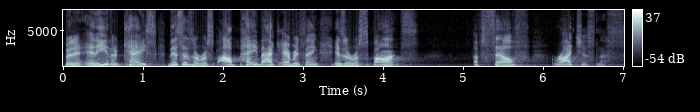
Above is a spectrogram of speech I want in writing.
But in, either case, this is a resp- I'll pay back everything is a response of self righteousness.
